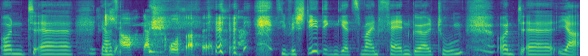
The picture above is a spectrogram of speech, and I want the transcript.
Und äh, ja, ich auch ganz großer Fan. Sie bestätigen jetzt mein Fangirltum. Und äh, ja,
